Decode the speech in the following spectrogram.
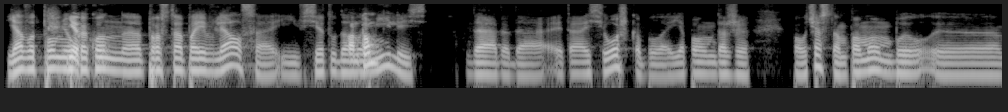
Я вот помню, Нет. как он э, просто появлялся, и все туда Фантом? ломились. Да, да, да. Это ICO-шка была. Я, по-моему, даже поучаствовал. Там, по-моему, был э,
